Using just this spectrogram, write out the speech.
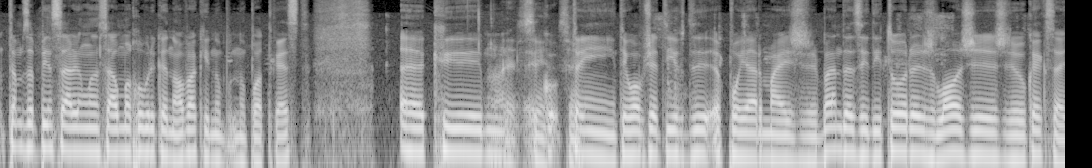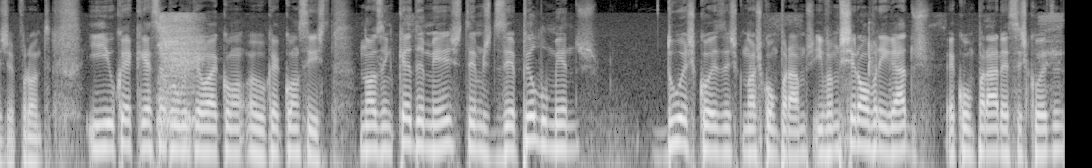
estamos a pensar em lançar uma rubrica nova aqui no, no podcast uh, que ah, é, sim, sim. Tem, tem o objetivo de apoiar mais bandas, editoras, lojas, o que é que seja, pronto. E o que é que essa rubrica vai, o que é que consiste? Nós em cada mês temos de dizer pelo menos duas coisas que nós compramos e vamos ser obrigados a comprar essas coisas,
